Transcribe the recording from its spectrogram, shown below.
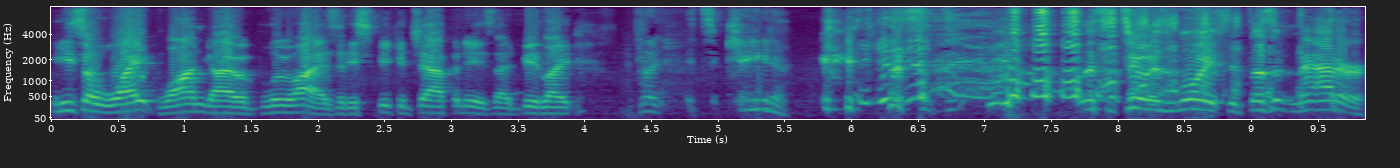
He's a white blonde guy with blue eyes, and he's speaking Japanese." I'd be like, "But it's Ikeda." Listen to his voice. It doesn't matter.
